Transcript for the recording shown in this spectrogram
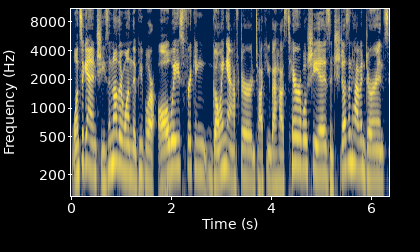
once again, she's another one that people are always freaking going after and talking about how terrible she is and she doesn't have endurance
